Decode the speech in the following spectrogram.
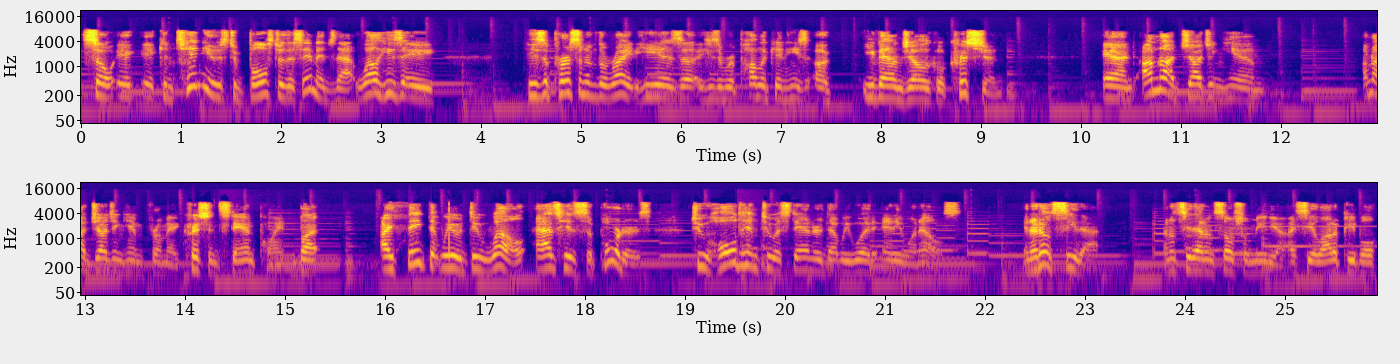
so it, it continues to bolster this image that well he's a he's a person of the right. He is a, he's a republican. He's a evangelical christian. And i'm not judging him i'm not judging him from a christian standpoint but i think that we would do well as his supporters to hold him to a standard that we would anyone else. And i don't see that i don't see that on social media i see a lot of people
